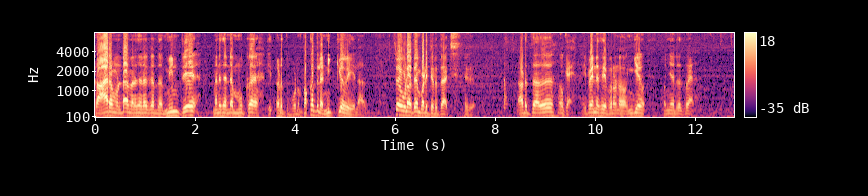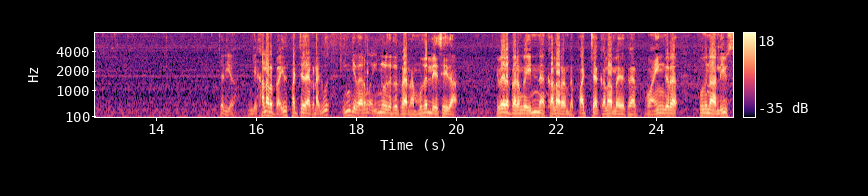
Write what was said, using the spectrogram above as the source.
காரமுண்டா மனுஷனுக்கு அந்த மின்ட்டு மனுஷன் முக்கை எடுத்து போடும். பக்கத்தில் நிற்கவே இல்லாது. ஸோ இவ்வளோத்தையும் படித்து எடுத்தாச்சு இது. அடுத்தது ஓகே இப்போ என்ன செய்ய போகிறோம் இங்கே கொஞ்சம் இருக்கிறேன். சரியா? இங்கே கலர் இப்போ இது பச்சைதாக கிடக்குது. இங்கே வேறவங்க இன்னொருத்தர் இருக்கிறார். நான் முதல்ல செய்தார் இவரை பாருங்க என்ன கலர்? அந்த பச்சை கலரில் இருக்கிறார். பயங்கர புதினா லீவ்ஸ்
